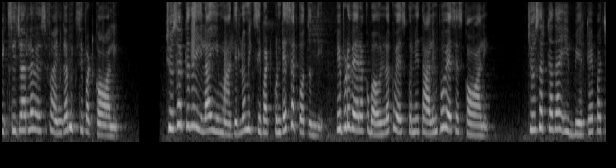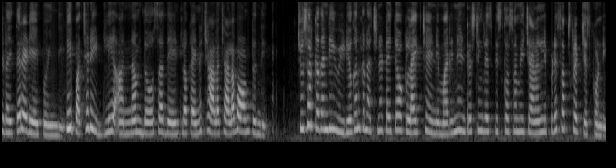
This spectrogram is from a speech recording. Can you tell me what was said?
మిక్సీ జార్లో వేసి ఫైన్గా మిక్సీ పట్టుకోవాలి. చూసారు కదా ఇలా ఈ మాదిరిలో మిక్సీ పట్టుకుంటే సరిపోతుంది. ఇప్పుడు వేరొక బౌల్లోకి వేసుకుని తాలింపు వేసేసుకోవాలి. చూసారు కదా ఈ బీరకాయ పచ్చడి అయితే రెడీ అయిపోయింది. ఈ పచ్చడి ఇడ్లీ అన్నం దోశ దేంట్లోకైనా చాలా చాలా బాగుంటుంది. చూసారు కదండి ఈ వీడియో కనుక నచ్చినట్టయితే ఒక లైక్ చేయండి. మరిన్ని ఇంట్రెస్టింగ్ రెసిపీస్ కోసం ఈ ఛానల్ని ఇప్పుడే సబ్స్క్రైబ్ చేసుకోండి.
